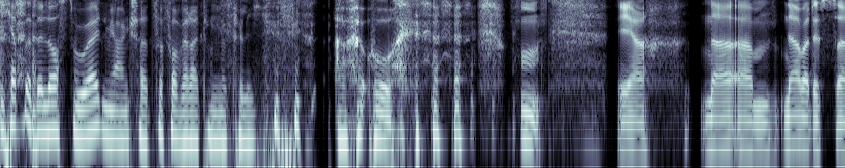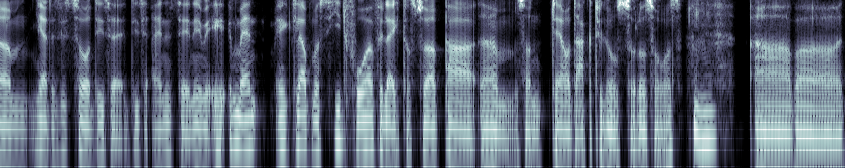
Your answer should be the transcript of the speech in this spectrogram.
Ich habe The Lost World mir angeschaut zur Vorbereitung natürlich. oh. hm. Ja, na, ähm, na, aber das, ähm, ja, das ist so diese, diese eine Szene. Ich, mein, ich glaube, man sieht vorher vielleicht auch so ein paar, ähm, so ein Pterodactylus oder sowas. Mhm. Aber,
